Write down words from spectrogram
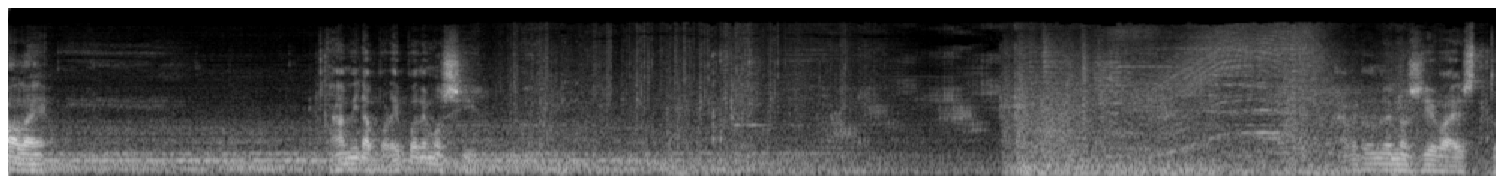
Vale. Ah, mira, por ahí podemos ir. ¿Dónde nos lleva esto?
